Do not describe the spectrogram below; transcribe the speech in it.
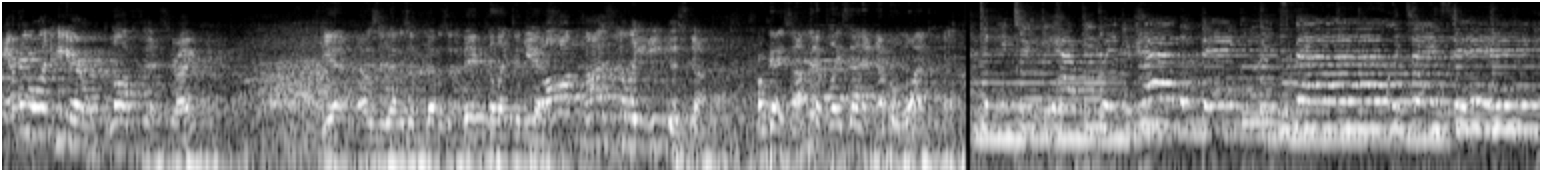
everyone here loves this, right? Yeah, that was a, that was a, that was a big collective You yes. all constantly eat this stuff. Okay, so I'm gonna place that at number one. Day to be happy when you have a bang. It's Valentine's Day.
